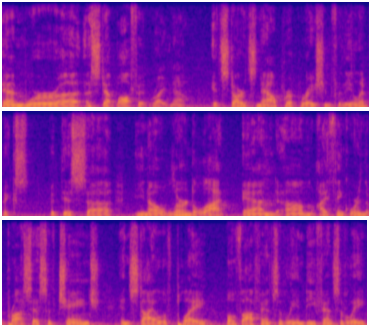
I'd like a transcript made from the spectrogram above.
and we're uh, a step off it right now. It starts now, preparation for the Olympics. But this, uh, you know, learned a lot, and um, I think we're in the process of change in style of play, both offensively and defensively.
